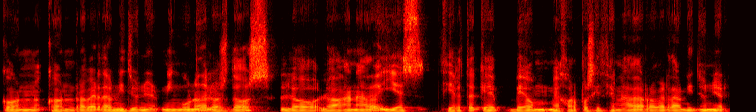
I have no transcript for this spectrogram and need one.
con, con, Robert Downey Jr. Ninguno de los dos lo, lo, ha ganado y es cierto que veo mejor posicionado a Robert Downey Jr.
